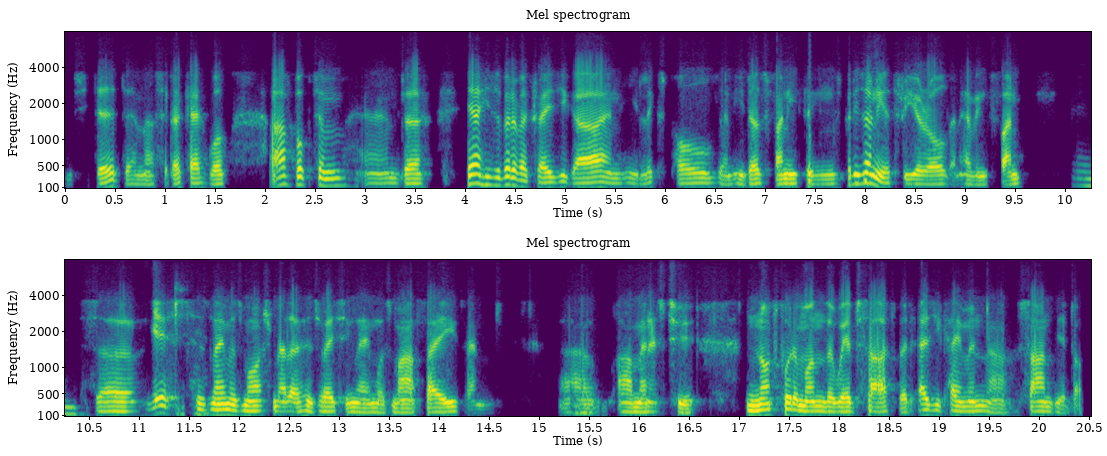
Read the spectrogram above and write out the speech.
And she did, and I said, "Okay, well." I've booked him, and uh, yeah, he's a bit of a crazy guy, and he licks poles and he does funny things, but he's only a three-year-old and having fun. Mm. So yes, his name is Marshmallow. His racing name was Marfave, and uh, I managed to not put him on the website, but as he came in, I signed the adoption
